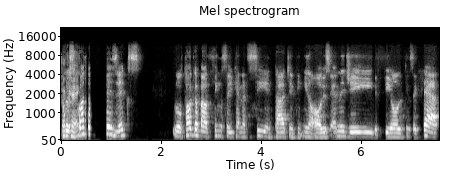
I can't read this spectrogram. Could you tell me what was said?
Because okay quantum physics will talk about things that you cannot see and touch and think, you know, all this energy, the field, and things like that.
